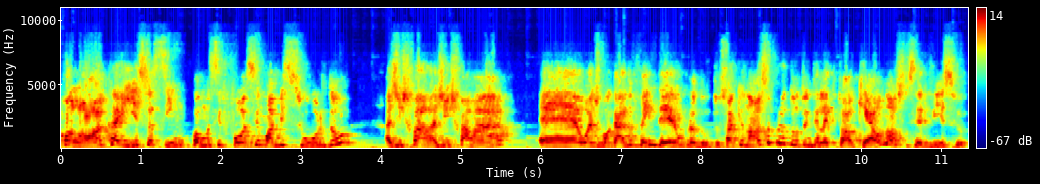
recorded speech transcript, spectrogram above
coloca isso assim como se fosse um absurdo a gente, fala, a gente falar é, o advogado vender um produto. Só que o nosso produto intelectual, que é o nosso serviço,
